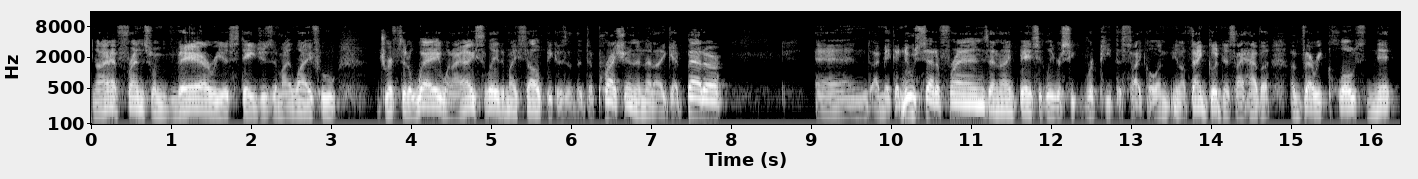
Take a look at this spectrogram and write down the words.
Now, I have friends from various stages in my life who drifted away when I isolated myself because of the depression, and then I get better, and I make a new set of friends, and I basically re- repeat the cycle. And you know, thank goodness I have a, a very close knit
